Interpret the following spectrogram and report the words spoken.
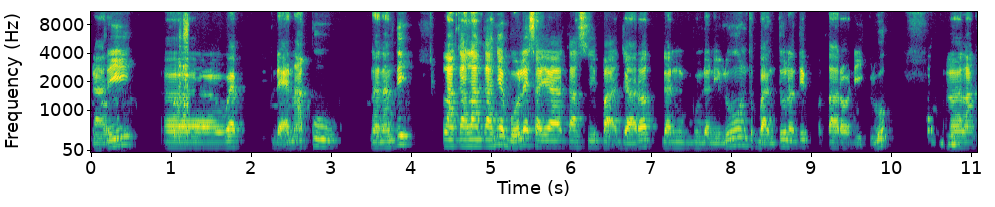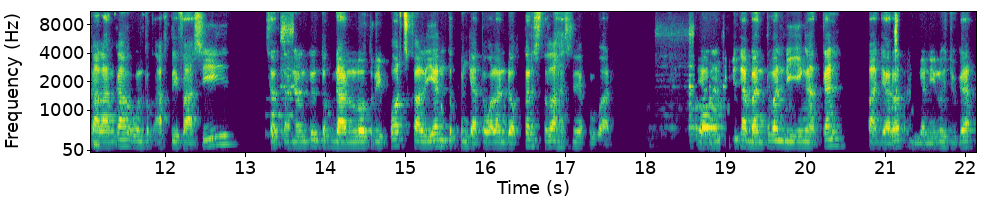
dari uh, web DN aku. Nah, nanti langkah-langkahnya boleh saya kasih Pak Jarot dan Bunda Nilu untuk bantu nanti taruh di grup eh, langkah-langkah untuk aktivasi serta nanti untuk download report sekalian untuk penjadwalan dokter setelah hasilnya keluar. Ya, nanti kita bantuan diingatkan Pak Jarot, Bunda Nilu juga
